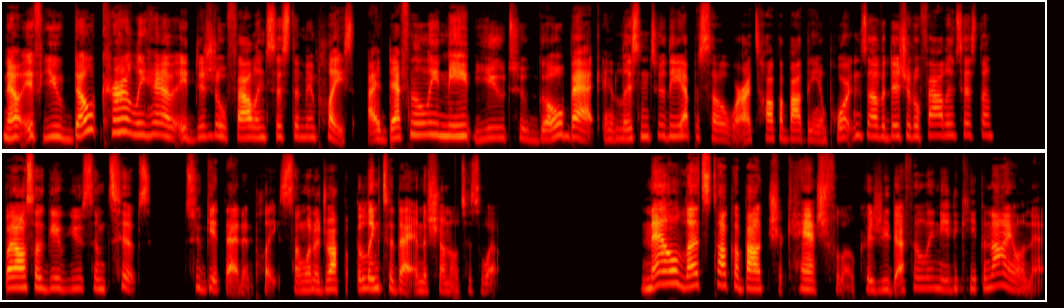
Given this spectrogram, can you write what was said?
Now, if you don't currently have a digital filing system in place, I definitely need you to go back and listen to the episode where I talk about the importance of a digital filing system, but also give you some tips to get that in place. So I'm going to drop the link to that in the show notes as well. Now let's talk about your cash flow because you definitely need to keep an eye on that.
